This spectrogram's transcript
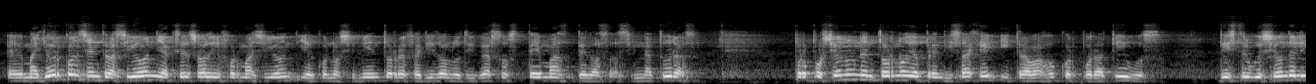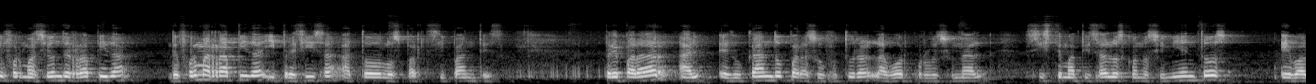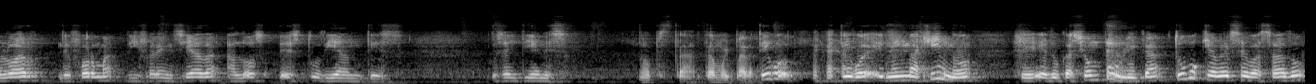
Eh, mayor concentración y acceso a la información y el conocimiento referido a los diversos temas de las asignaturas. Proporciona un entorno de aprendizaje y trabajo corporativos. Distribución de la información de rápida de forma rápida y precisa a todos los participantes. Preparar al educando para su futura labor profesional, sistematizar los conocimientos, evaluar de forma diferenciada a los estudiantes. Pues ahí tienes. No, pues está, está muy padre. Digo, me imagino que educación pública tuvo que haberse basado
